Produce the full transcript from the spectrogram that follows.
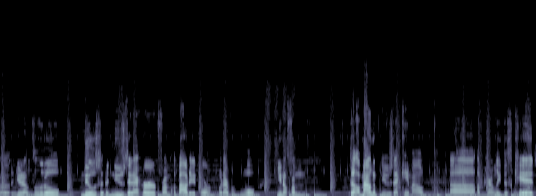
uh, you know, the little news news that I heard from about it or whatever, well, you know, from the amount of news that came out, uh, apparently this kid,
